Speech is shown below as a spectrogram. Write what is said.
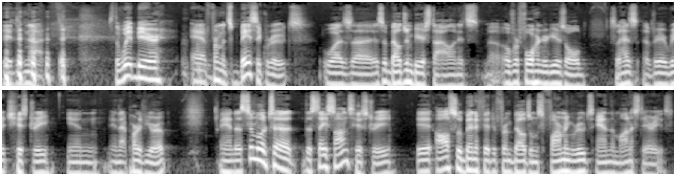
it did not. so the wit beer, uh, from its basic roots, was uh, is a Belgian beer style, and it's uh, over 400 years old. So it has a very rich history in in that part of Europe, and uh, similar to the saison's history, it also benefited from Belgium's farming roots and the monasteries.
